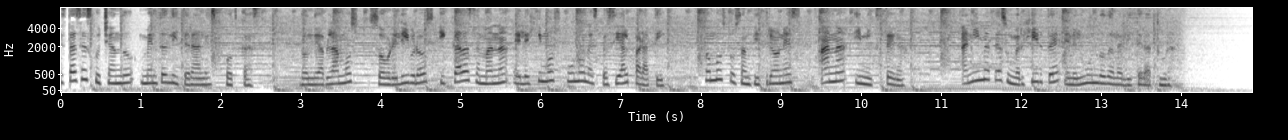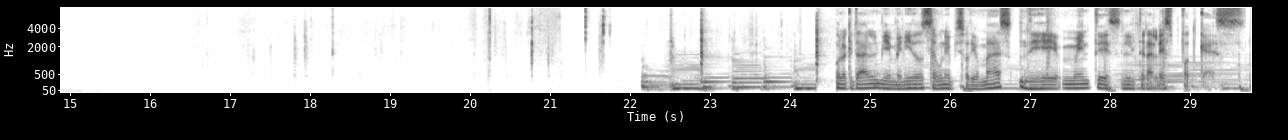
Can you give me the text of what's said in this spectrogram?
Estás escuchando Mentes Literales Podcast, donde hablamos sobre libros y cada semana elegimos uno en especial para ti. Somos tus anfitriones Ana y Mixtega. Anímate a sumergirte en el mundo de la literatura. Hola, ¿qué tal? Bienvenidos a un episodio más de Mentes Literales Podcast.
